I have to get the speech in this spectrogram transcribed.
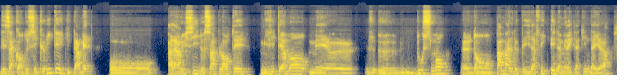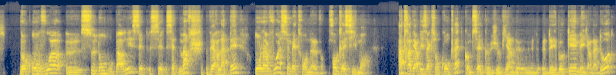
des accords de sécurité qui permettent à la Russie de s'implanter militairement, mais euh, euh, doucement euh, dans pas mal de pays d'Afrique et d'Amérique latine d'ailleurs. Donc on voit euh, ce dont vous parlez, cette, marche vers la paix, on la voit se mettre en œuvre progressivement à travers des actions concrètes comme celles que je viens d'évoquer, mais il y en a d'autres,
